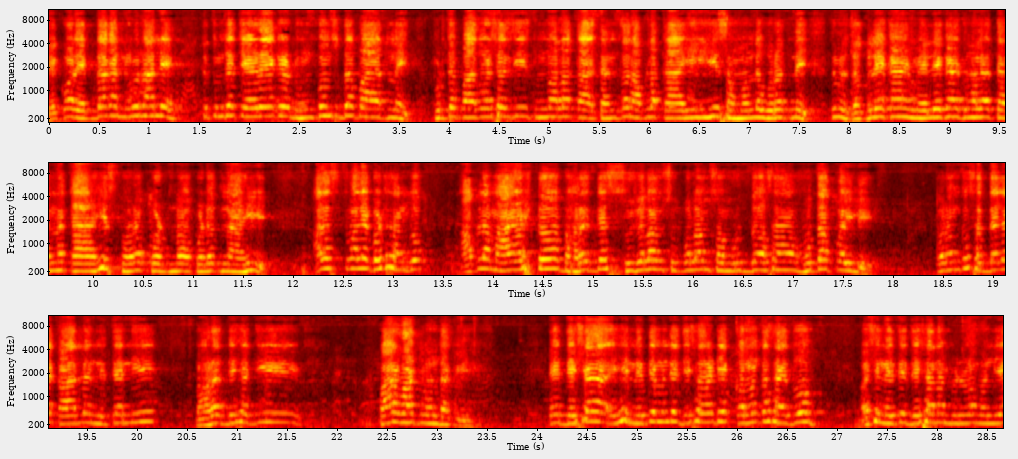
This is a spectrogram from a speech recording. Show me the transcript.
एक एकदा का निवडून आले तर तुमच्या चेहऱ्याकडे ढुंकून सुद्धा पाहत नाही. पुढच्या पाच वर्षाची तुम्हाला काय त्यांचा आपला काहीही संबंध उरत नाही. तुम्ही जगले काय मेले काय तुम्हाला त्यांना काहीच फरक पडणं पडत नाही. आता तुम्हाला एक गोष्ट सांगतो. आपला महाराष्ट्र भारत देश सुजलाम सुफलाम समृद्ध असा होता पहिले. परंतु सध्याच्या काळातल्या नेत्यांनी भारत देशाची फार वाट लावून टाकली. हे देशा हे नेते म्हणजे देशासाठी एक कलंकच आहे तो हो. असे नेते देशाला मिळणं म्हणजे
